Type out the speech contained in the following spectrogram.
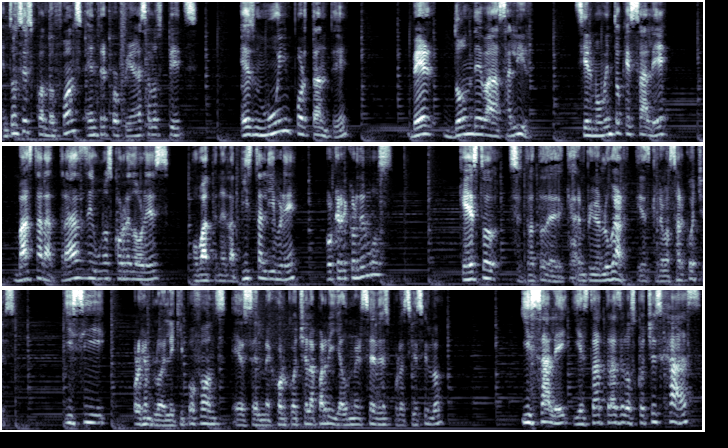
Entonces, cuando Fons entre por primera vez a los pits, es muy importante ver dónde va a salir. Si el momento que sale va a estar atrás de unos corredores o va a tener la pista libre, porque recordemos que esto se trata de quedar en primer lugar, tienes que rebasar coches. Y si, por ejemplo, el equipo Fons es el mejor coche de la parrilla, un Mercedes, por así decirlo, y sale y está atrás de los coches Haas,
